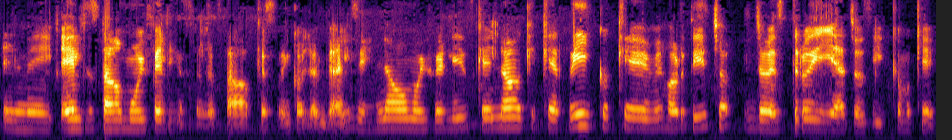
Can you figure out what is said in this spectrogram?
Él, me, él estaba muy feliz, él estaba pues en Colombia, él sí, no, muy feliz, que no, que qué rico, que mejor dicho, yo destruía, yo sí, como que,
